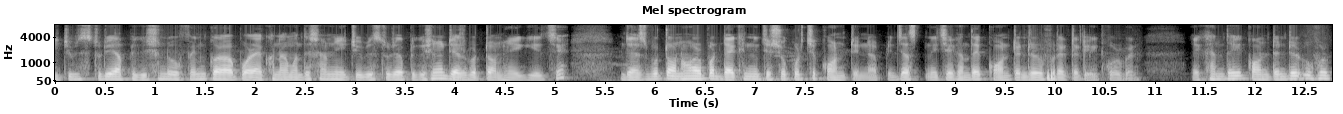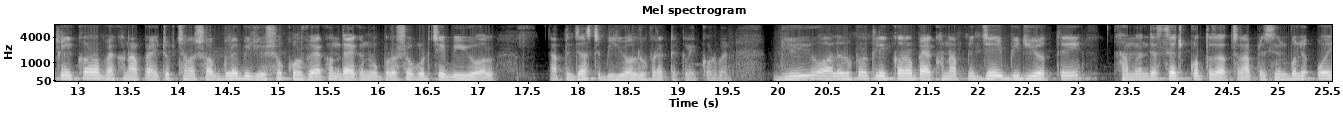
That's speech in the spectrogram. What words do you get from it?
ইউটিউব স্টুডিও অ্যাপ্লিকেশনটা ওপেন করার পর এখন আমাদের সামনে ইউটিউব স্টুডিও অ্যাপ্লিকেশনের ড্যাশবোর্ডটা অন হয়ে গিয়েছে। ড্যাশবোর্ডটা অন হওয়ার পর দেখেন, নিচে শো করছে কন্টেন্ট আপনি জাস্ট নিচে এখান থেকে কন্টেন্টের উপর একটা ক্লিক করবেন। এখান থেকে কন্টেন্টের উপর ক্লিক পর এখন আপনার ইউটিউব চ্যানেল সবগুলো ভিডিও শো করবে। এখন দেখেন উপরে শো করছে ভিউ অল আপনি জাস্ট ভিউ অলের উপর একটা ক্লিক করবেন। ভিউ অলের উপর ক্লিক করার পর এখন আপনি যেই ভিডিওতে থামলাইনটা সেট করতে যাচ্ছেন, আপনি সিম্পলি ওই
